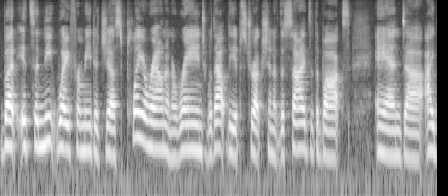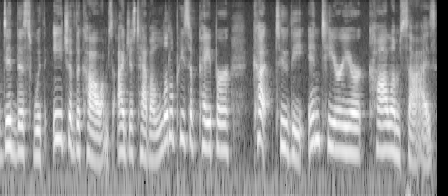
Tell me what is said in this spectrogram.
but it's a neat way for me to just play around and arrange without the obstruction of the sides of the box. And uh, I did this with each of the columns. I just have a little piece of paper cut to the interior column size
